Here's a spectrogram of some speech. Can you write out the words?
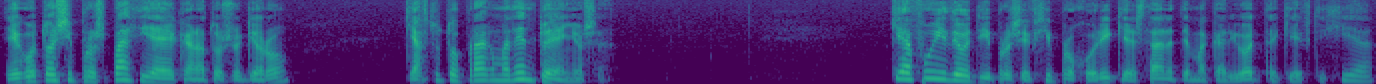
Εγώ τόση προσπάθεια έκανα τόσο καιρό και αυτό το πράγμα δεν το ένιωσα. Και αφού είδε ότι η προσευχή προχωρεί και αισθάνεται μακαριότητα και ευτυχία,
